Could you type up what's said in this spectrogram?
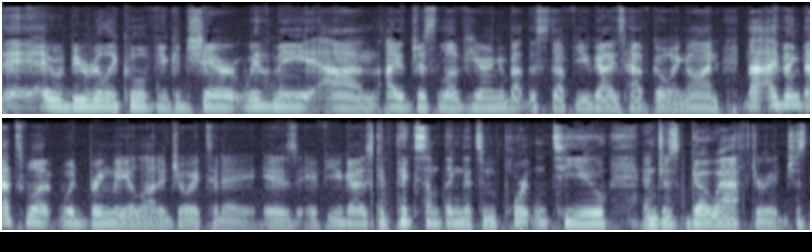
It, it would be really cool if you could share it with me. Um, I just love hearing about the stuff you guys have going on. That, I think that's what would bring me a lot of joy today, is if you guys could pick something that's important to you and just go after it, just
